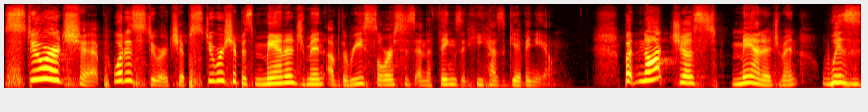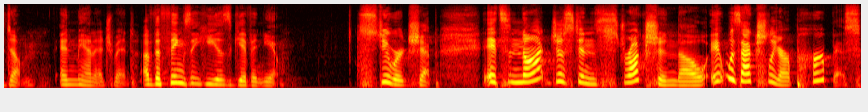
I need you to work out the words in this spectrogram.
Stewardship. What is stewardship? Stewardship is management of the resources and the things that he has given you. But not just management wisdom and management of the things that He has given you. Stewardship. It's not just instruction though, it was actually our purpose.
